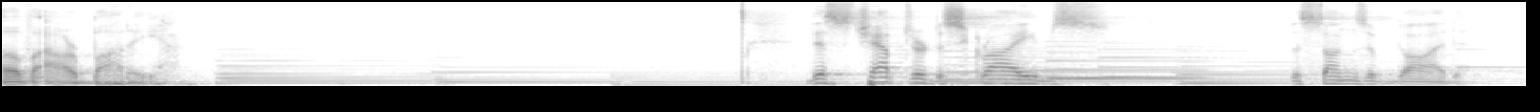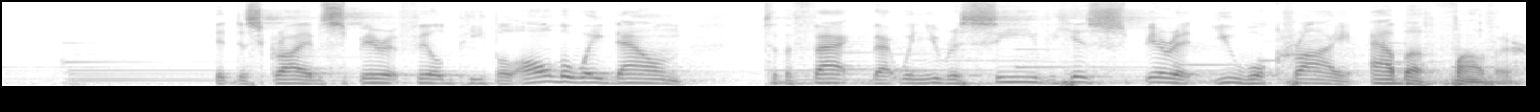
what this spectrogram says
of our body. This chapter describes the sons of God. It describes spirit filled people all the way down to the fact that when you receive His Spirit, you will cry, Abba, Father.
